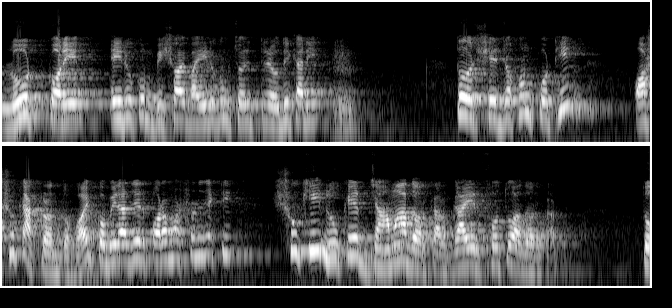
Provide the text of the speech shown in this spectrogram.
লুট করে এইরকম বিষয় বা এইরকম চরিত্রের অধিকারী। তো সে যখন কঠিন অসুখে আক্রান্ত হয়, কবিরাজের পরামর্শ অনুযায়ী একটি সুখী লোকের জামা দরকার, গায়ের ফতোয়া দরকার। তো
